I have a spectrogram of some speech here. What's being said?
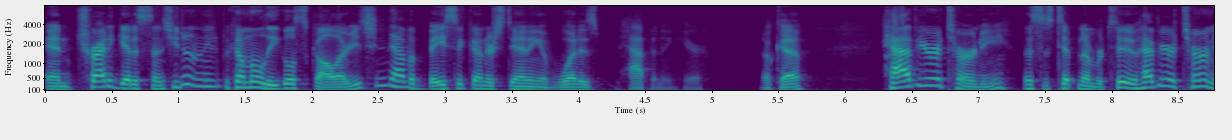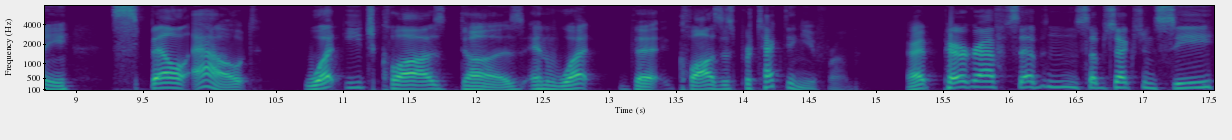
and try to get a sense. You don't need to become a legal scholar. You just need to have a basic understanding of what is happening here okay? Have your attorney this is tip number 2 have your attorney spell out what each clause does and what the clause is protecting you from. All right, paragraph seven, subsection C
